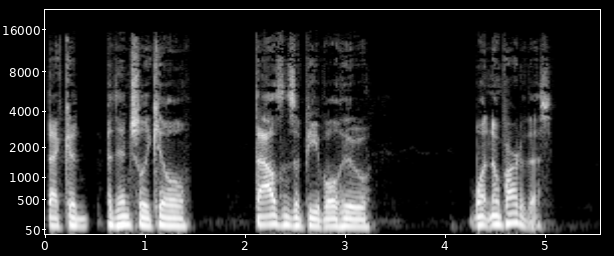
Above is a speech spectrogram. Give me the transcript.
that could potentially kill thousands of people who want no part of this?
